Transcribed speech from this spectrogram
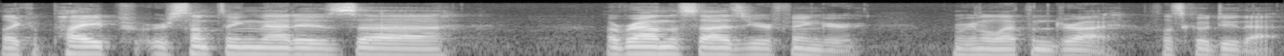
like a pipe or something that is uh, around the size of your finger. We're going to let them dry. Let's go do that.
